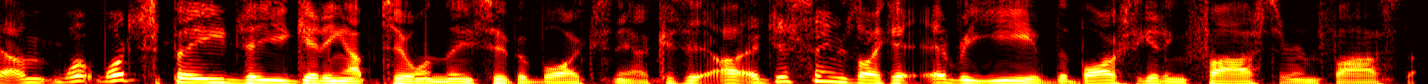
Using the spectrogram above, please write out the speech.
um, what what speeds are you getting up to on these super bikes now? Because it, uh, it just seems like every year the bikes are getting faster and faster.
